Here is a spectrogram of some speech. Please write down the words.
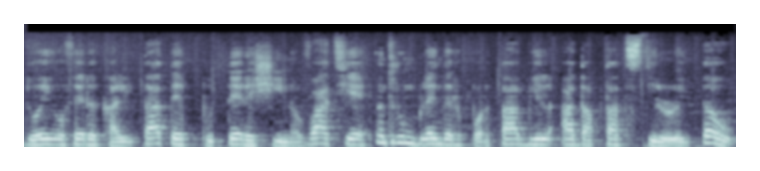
2 oferă calitate, putere și inovație într-un blender portabil adaptat stilului tău.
